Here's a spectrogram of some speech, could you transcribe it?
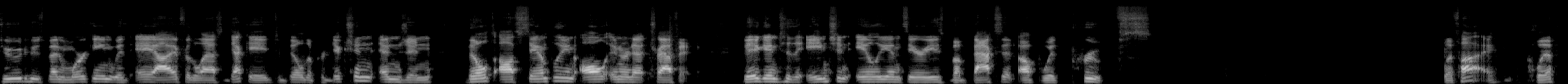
dude who's been working with AI for the last decade to build a prediction engine built off sampling all internet traffic. Big into the ancient alien theories, but backs it up with proofs. Cliff High. Cliff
